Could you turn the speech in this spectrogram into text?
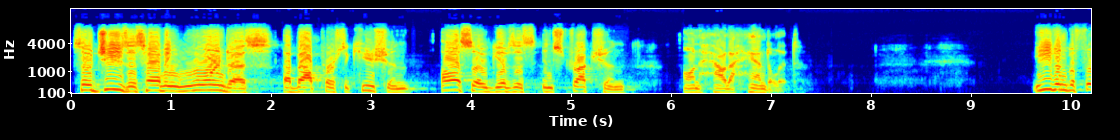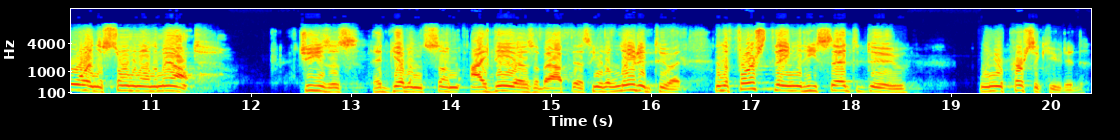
So, Jesus, having warned us about persecution, also gives us instruction on how to handle it. Even before in the Sermon on the Mount, Jesus had given some ideas about this. He had alluded to it. And the first thing that he said to do when you're persecuted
